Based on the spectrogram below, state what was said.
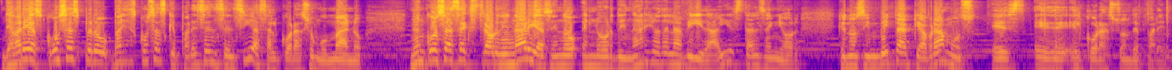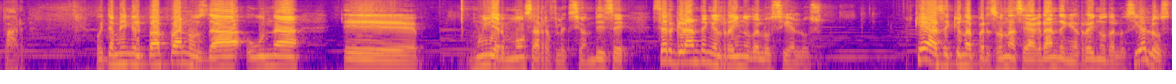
de varias cosas, pero varias cosas que parecen sencillas al corazón humano. No en cosas extraordinarias, sino en lo ordinario de la vida. Ahí está el Señor, que nos invita a que abramos es, eh, el corazón de par en par. Hoy también el Papa nos da una eh, muy hermosa reflexión. Dice, ser grande en el reino de los cielos. ¿Qué hace que una persona sea grande en el reino de los cielos?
